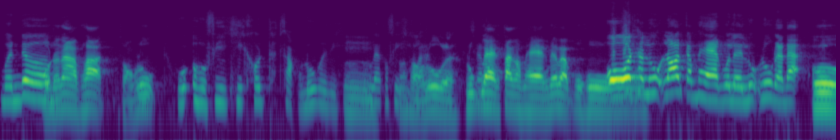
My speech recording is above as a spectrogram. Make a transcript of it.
เหมือนเดิมโอนาน่าพลาด2ลูกอุ๊ยเออฟรีคิกเขาสองลูกเลยดิอืมลูกแรกก็ฟรีคิกสองปะ ลูกเลย ลูกใช่ไหมแรกตั้งกำแพงได้แบบโอ้โหโอ้ทะลุลอดกำแพงไปเลยลูกลูกนั้นอะเออ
